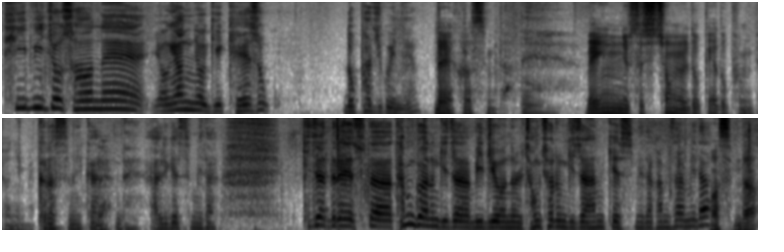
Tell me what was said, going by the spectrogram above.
TV조선의 영향력이 계속 높아지고 있네요. 네, 그렇습니다. 네. 메인 뉴스 시청률도 꽤 높은 편입니다. 그렇습니까? 네, 네 알겠습니다. 기자들의 수다 탐구하는 기자 미디어 오늘 정철훈 기자 함께 했습니다. 감사합니다. 고맙습니다.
